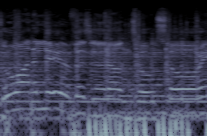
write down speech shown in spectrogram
To wanna live as an untold story.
